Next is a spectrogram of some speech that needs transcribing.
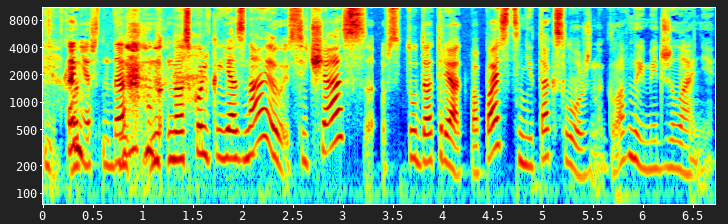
Нет, конечно, вот, да. Насколько я знаю, сейчас в студотряд попасть не так сложно. Главное иметь желание.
